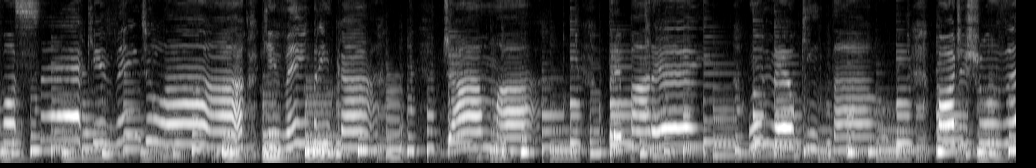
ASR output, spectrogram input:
Você que vem de lá, que vem brincar de amar. Preparei o meu quintal. Pode chover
